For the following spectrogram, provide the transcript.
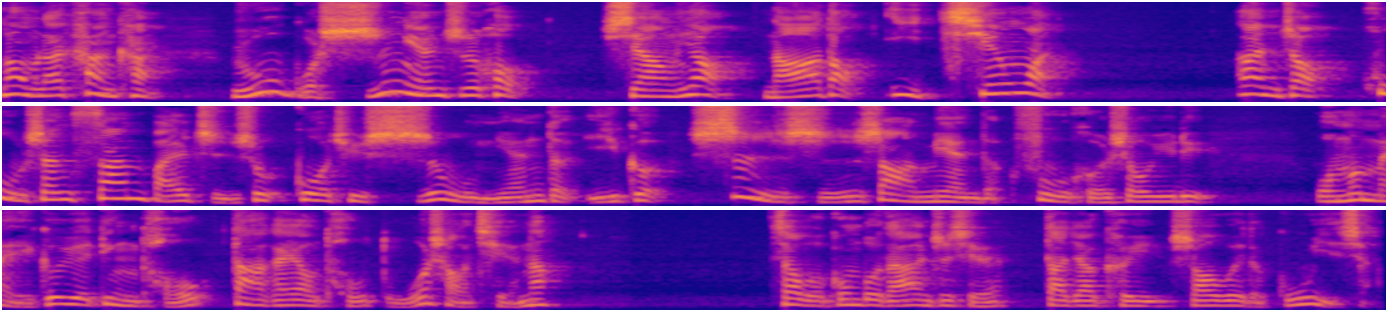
那我们来看看。如果十年之后想要拿到一千万，按照沪深三百指数过去十五年的一个事实上面的复合收益率，我们每个月定投大概要投多少钱呢？在我公布答案之前，大家可以稍微的估一下。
